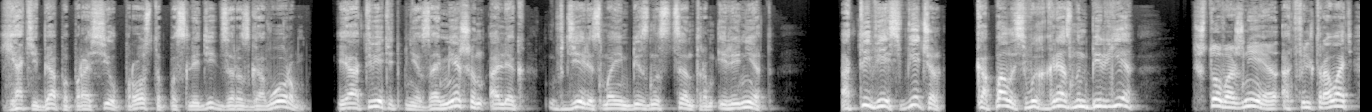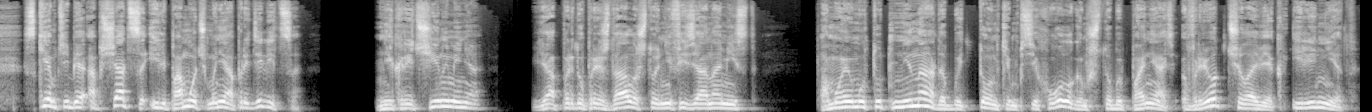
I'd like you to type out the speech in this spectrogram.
Я тебя попросил просто последить за разговором и ответить мне, замешан Олег в деле с моим бизнес-центром или нет. А ты весь вечер копалась в их грязном белье. Что важнее, отфильтровать, с кем тебе общаться или помочь мне определиться? Не кричи на меня. Я предупреждала, что не физиономист. По-моему, тут не надо быть тонким психологом, чтобы понять, врет человек или нет.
